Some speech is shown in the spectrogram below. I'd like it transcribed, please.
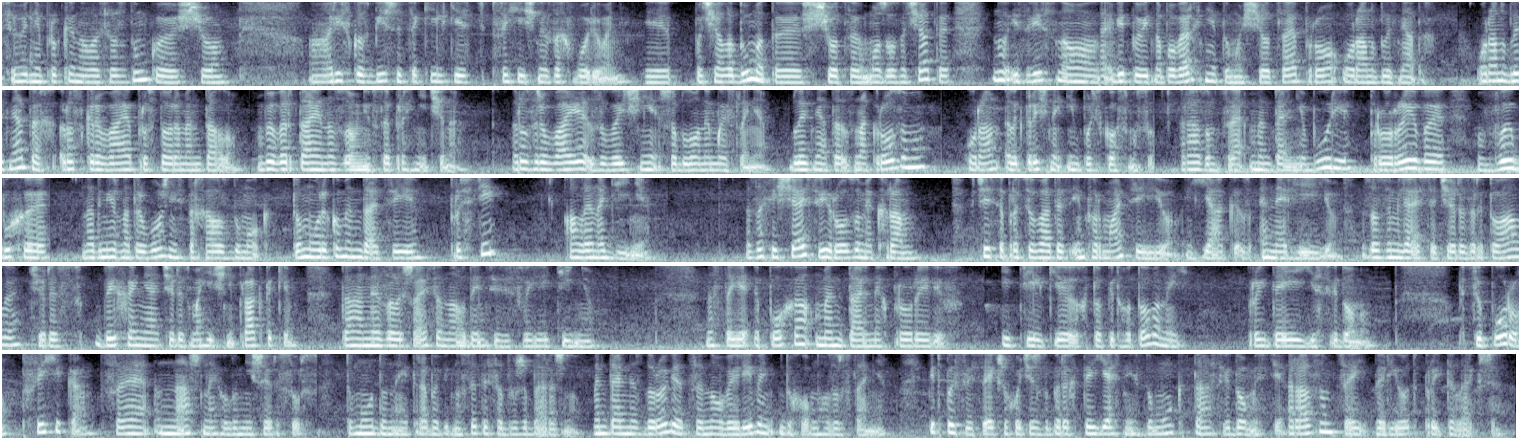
Сьогодні прокинулася з думкою, що різко збільшиться кількість психічних захворювань. І почала думати, що це може означати. Ну і звісно, відповідь на поверхні, тому що це про уран у близнятах. Уран у близнятах розкриває простори менталу, вивертає назовні все пригнічене, розриває звичні шаблони мислення. Близнята знак розуму, уран електричний імпульс космосу. Разом це ментальні бурі, прориви, вибухи, надмірна тривожність та хаос думок. Тому рекомендації прості, але надійні. Захищай свій розум як храм. Вчися працювати з інформацією як з енергією. Заземляйся через ритуали, через дихання, через магічні практики та не залишайся наодинці зі своєю тінню. Настає епоха ментальних проривів, і тільки хто підготований, пройде її свідомо. В цю пору психіка це наш найголовніший ресурс, тому до неї треба відноситися дуже бережно. Ментальне здоров'я це новий рівень духовного зростання. Підписуйся, якщо хочеш зберегти ясність думок та свідомості. Разом цей період пройти легше.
